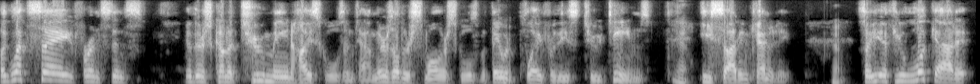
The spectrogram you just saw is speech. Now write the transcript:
like let's say for instance you know, there's kind of two main high schools in town there's other smaller schools but they would play for these two teams Yeah. east side and kennedy Yeah. so if you look at it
